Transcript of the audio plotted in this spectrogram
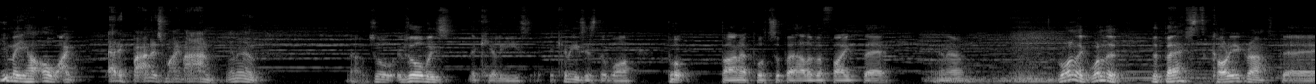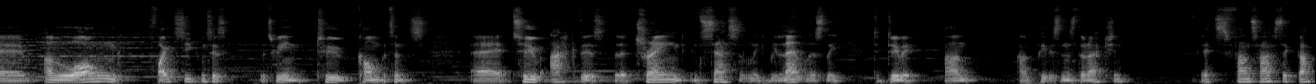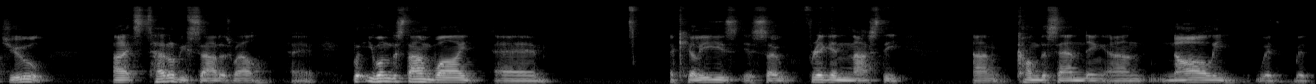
You may have, oh, I, Eric Bana's my man, you know. No, it was, all, it was always Achilles. Achilles is the one, but Bana puts up a hell of a fight there, you know. One of the, one of the, the best choreographed uh, and long fight sequences between two combatants, uh, two actors that are trained incessantly, relentlessly to do it, and and Petersen's direction. It's fantastic that duel, and it's terribly sad as well. Uh, but you understand why um, Achilles is so friggin' nasty and condescending and gnarly with with,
